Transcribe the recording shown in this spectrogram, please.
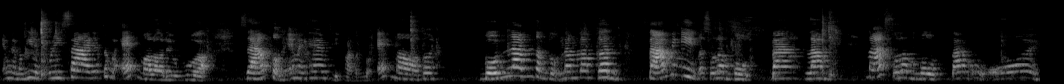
Em này nó ghi là free size nhé, Tức là SML đều vừa. Giá của em này theo em chỉ khoảng tầm độ SM thôi. 45 tầm độ 55 cân. 80 nghìn, mã số là 135 Mã số là 135 Ôi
